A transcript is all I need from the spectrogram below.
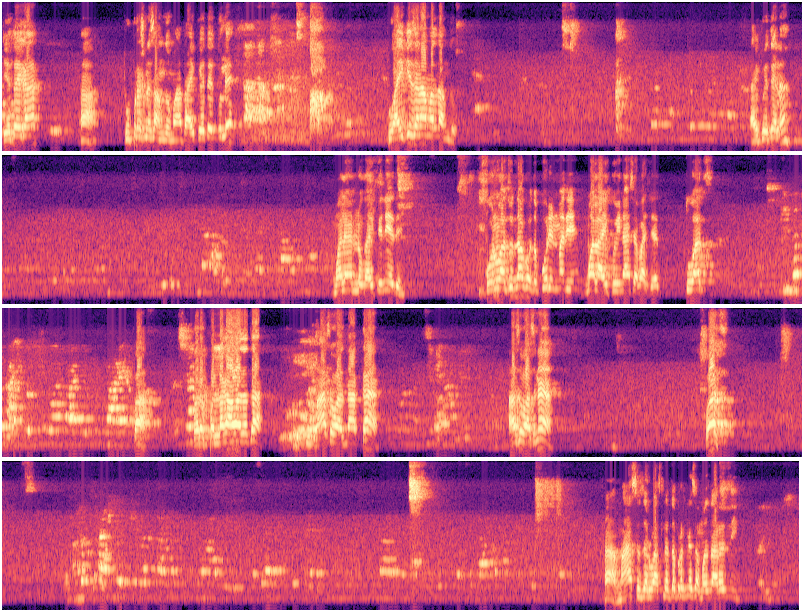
येतोय का? हा. तू प्रश्न सांगतो मग आता ऐकू येतोय तुले? तू ऐके जण आम्हाला सांगतो. ऐकू येते ना? मला लोक ऐकू नाही येते. कोण वाचून दाखवतो पोरींमध्ये? मला ऐकू येईन अशा भाषेत. तू वाच. पा फरक पडला का आवाज आता? असं वाजना का असं वाच ना. वाच. हा मास जर वाचलं तर प्रश्न समजणारच नाही.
